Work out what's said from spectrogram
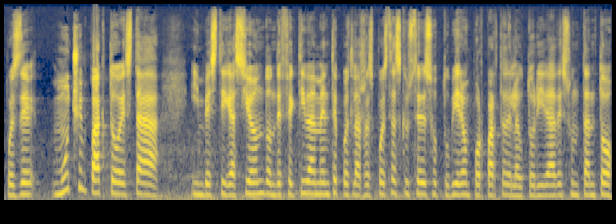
pues de mucho impacto esta investigación donde efectivamente pues las respuestas que ustedes obtuvieron por parte de la autoridad es un tanto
